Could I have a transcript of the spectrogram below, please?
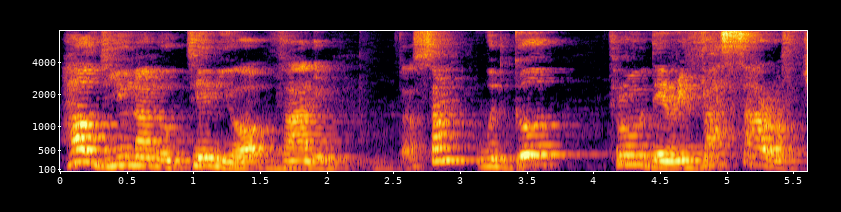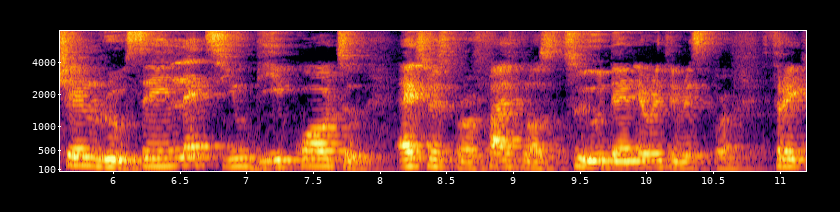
How do you now obtain your value? Some would go through the reversal of chain rule saying let u be equal to x raised to power 5 plus 2 then everything raised to power 3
